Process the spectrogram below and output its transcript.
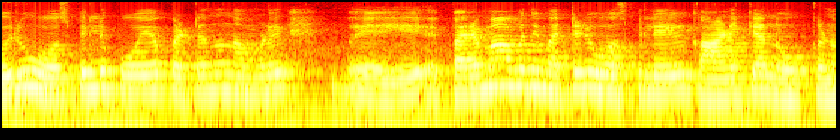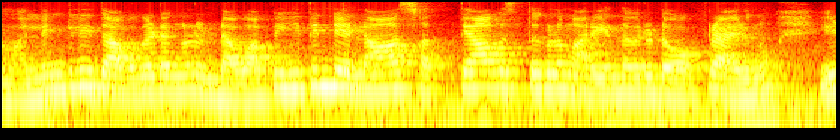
ഒരു ഹോസ്പിറ്റലിൽ പോയാൽ പെട്ടെന്ന് നമ്മൾ പരമാവധി മറ്റൊരു ഹോസ്പിറ്റലിലേക്ക് കാണിക്കാൻ നോക്കണം. അല്ലെങ്കിൽ ഇത് അപകടങ്ങൾ ഉണ്ടാവും. അപ്പോൾ ഇതിന്റെ എല്ലാ സത്യാവസ്ഥകളും അറിയുന്ന ഒരു ഡോക്ടറായിരുന്നു ഈ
